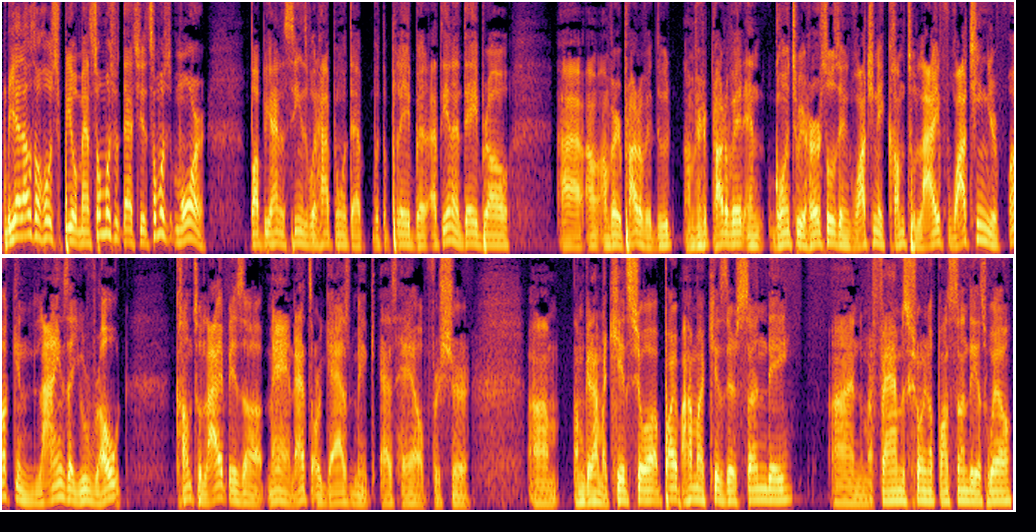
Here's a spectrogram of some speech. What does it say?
But yeah, that was a whole spiel, man. So much with that shit. So much more about behind the scenes, what happened with that with the play. But at the end of the day, bro, uh, I'm, I'm very proud of it, dude. I'm very proud of it. And going to rehearsals and watching it come to life, watching your fucking lines that you wrote come to life is a uh, man, that's orgasmic as hell for sure. Um, I'm gonna have my kids show up. I have my kids there Sunday, and my family's showing up on Sunday as well.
